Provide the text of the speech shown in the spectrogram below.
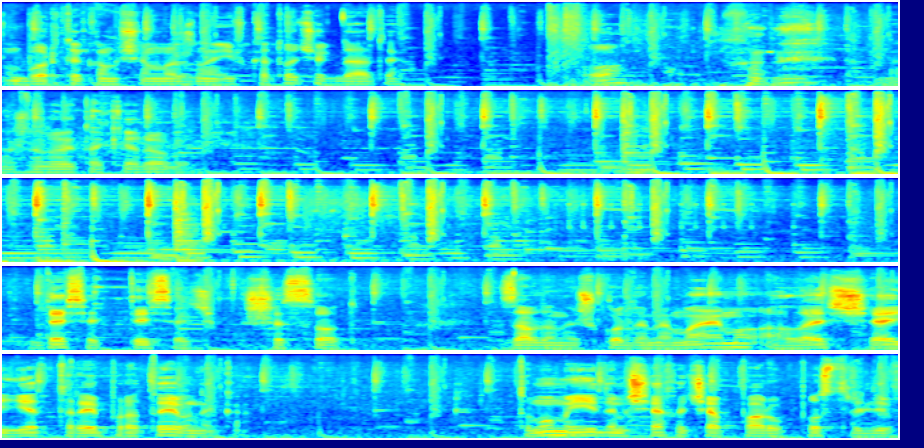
Бортиком ще можна і в каточок дати. О! Наш герой так і робить. Десять тисяч шістсот завданої шкоди ми маємо, але ще є три противника. Тому ми їдемо ще хоча б пару пострілів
